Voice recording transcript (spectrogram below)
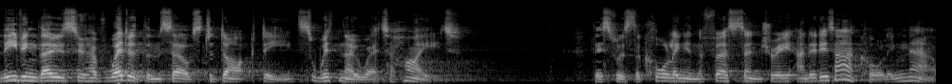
leaving those who have wedded themselves to dark deeds with nowhere to hide. This was the calling in the first century, and it is our calling now.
